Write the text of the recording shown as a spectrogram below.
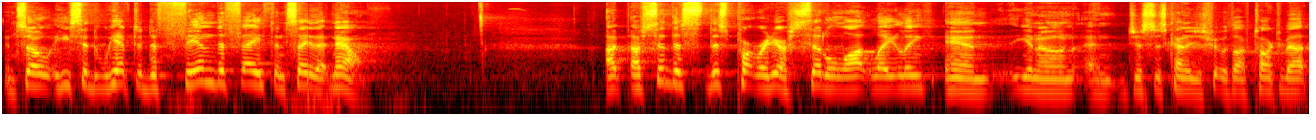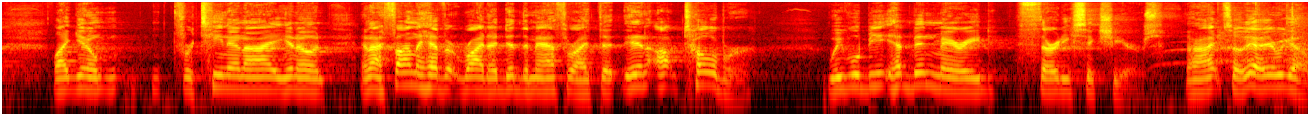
And so he said we have to defend the faith and say that. Now, I've said this, this part right here, I've said a lot lately, and, you know, and, and just as kind of just fit with what I've talked about like, you know, for Tina and I, you know, and I finally have it right. I did the math right that in October, we will be, have been married 36 years. All right, so yeah, here we go.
